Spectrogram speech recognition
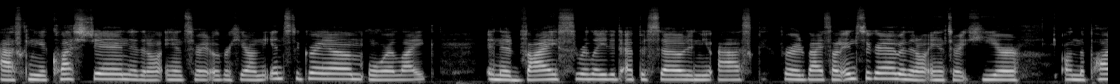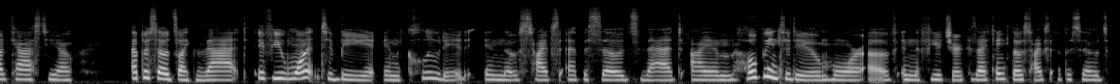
ask me a question and then I'll answer it over here on the Instagram, or like an advice related episode and you ask for advice on Instagram and then I'll answer it here on the podcast, you know episodes like that, if you want to be included in those types of episodes that I am hoping to do more of in the future, because I think those types of episodes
